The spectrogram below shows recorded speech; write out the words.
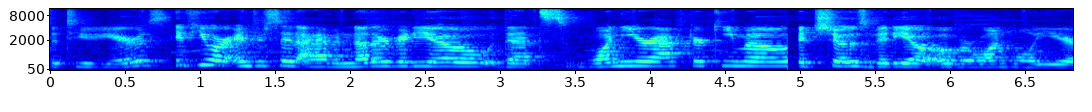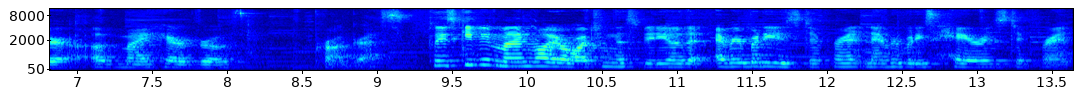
the two years. If you are interested, I have another video that's one year after chemo. It shows video over one whole year of my hair growth progress. Please keep in mind while you're watching this video that everybody is different and everybody's hair is different.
